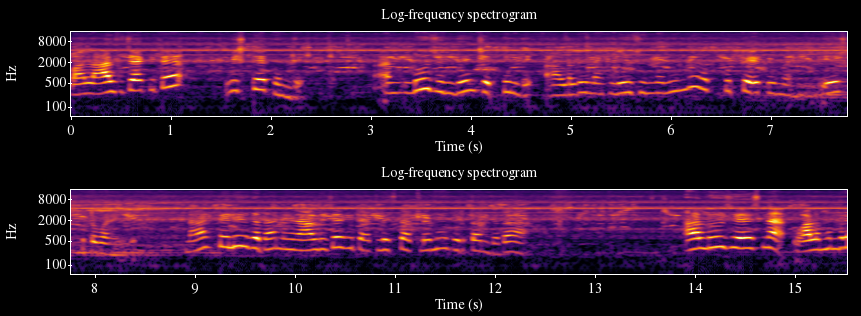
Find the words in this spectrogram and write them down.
వాళ్ళ ఆల్ట్ జాకెటే మిస్టేక్ ఉంది. అండ్ లూజ్ ఉంది అని చెప్పింది. ఆల్రెడీ నాకు లూజ్ ఉందనింది ఒక కుట్టు వేపిమనింది వేసి కుట్టబడింది నాకు తెలియదు కదా నేను ఆల్రెడీ జాకెట్ అట్లా ఇస్తే అట్లనే కుడతాను కదా. ఆ లూజ్ చేసిన వాళ్ళ ముందర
